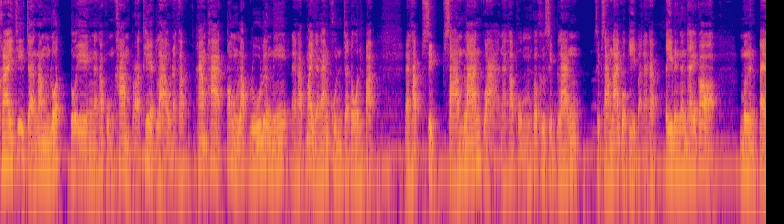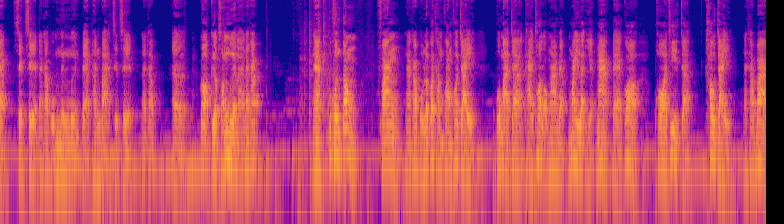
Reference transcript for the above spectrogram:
ใครที่จะนำรถตัวเองนะครับ ผมข้ามประเทศลาวนะครับ ห้ามพลาดต้องรับรู้เรื่องนี้นะครับ ไม่อย่างนั้นคุณจะโดนปรับนะครับ13 ล้านกว่านะครับ ผมก็คือ 10 ล้าน 13 ล้านกว่ากีบนะครับ ตีเป็นเงินไทยก็ 1 8ื่นเศษเศษนะครับ ผม 18,000 บาทเศษเศษนะครับเออก็เกือบ 20,000แล้วนะครับนะทุกคนต้องฟังนะครับ ผมแล้วก็ทำความเข้าใจ ผมอาจจะถ่ายทอดออกมาแบบไม่ละเอียดมาก แต่ก็พอที่จะ เข้าใจนะครับว่า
